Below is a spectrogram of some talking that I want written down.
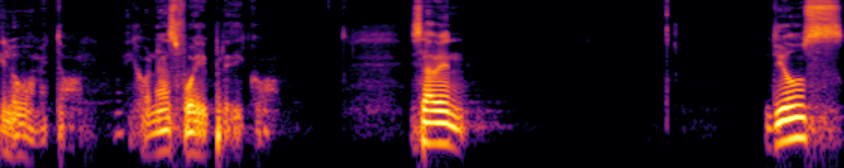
y lo vomitó. Y Jonás fue y predicó. Y saben, Dios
